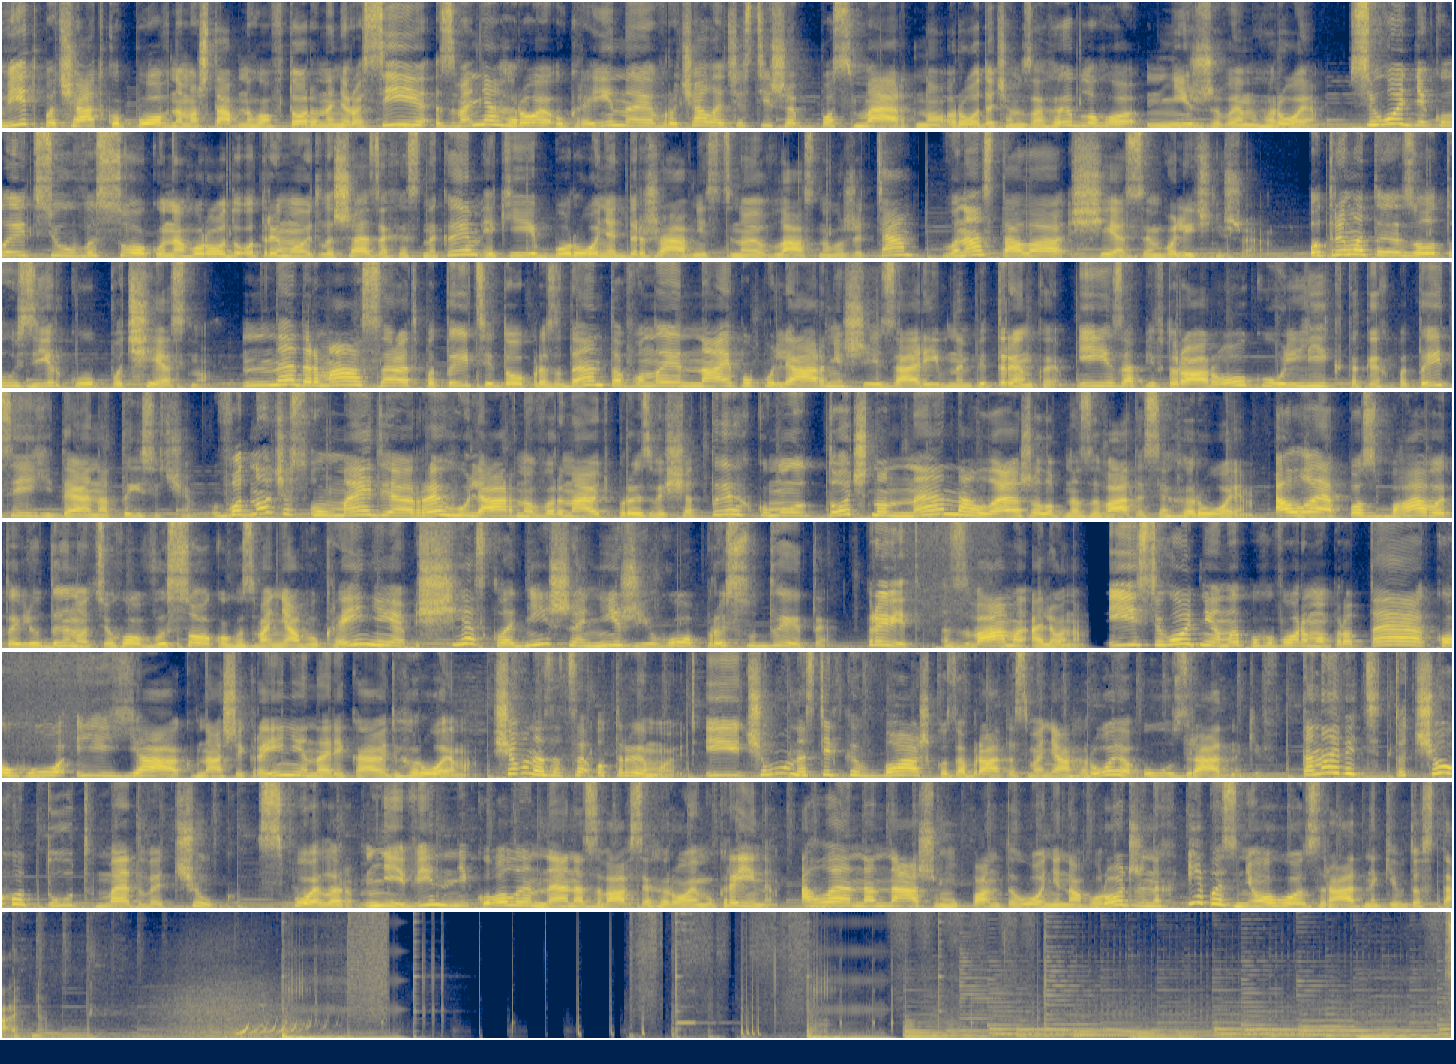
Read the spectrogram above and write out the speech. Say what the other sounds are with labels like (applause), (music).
Від початку повномасштабного вторгнення Росії звання Героя України вручали частіше посмертно родичам загиблого ніж живим героям. Сьогодні, коли цю високу нагороду отримують лише захисники, які боронять державність ціною власного життя, вона стала ще символічнішою. Отримати золоту зірку почесно не дарма серед петицій до президента вони найпопулярніші за рівнем підтримки. І за півтора року лік таких петицій йде на тисячі. Водночас у медіа регулярно виринають прізвища тих, кому точно не належало б називатися героєм. Але позбавити людину цього високого звання в Україні ще складніше ніж його присудити. Привіт, з вами Альона. І сьогодні ми поговоримо про те, кого і як в нашій країні нарікають героями, що вони за це отримують, і чому настільки важко забрати звання героя у зрадників. Та навіть до чого тут Медведчук? Спойлер, ні, він ніколи не називався Героєм України, але на нашому пантеоні нагороджених і без нього зрадників достатньо.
